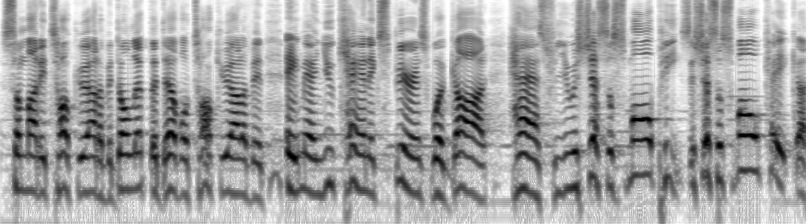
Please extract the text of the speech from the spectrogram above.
somebody talk you out of it. Don't let the devil talk you out of it. Amen. You can experience what God has for you. It's just a small piece, it's just a small cake. Uh,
